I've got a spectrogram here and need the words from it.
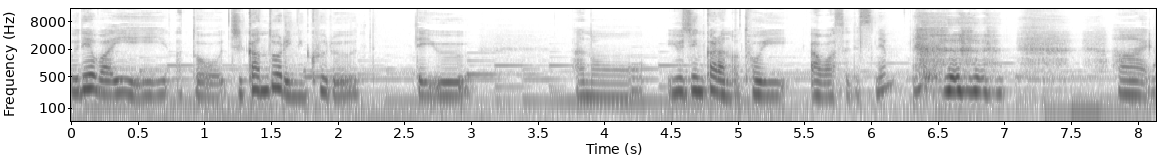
腕はいいあと時間通りに来るっていうあの友人からの問い合わせですね。はい。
